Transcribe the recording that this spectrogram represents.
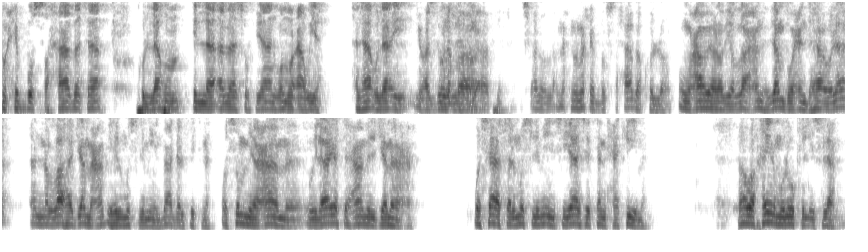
نحب الصحابة كلهم إلا أبا سفيان ومعاوية؟ هل هؤلاء يعدون الله العافية. نسأل الله. نحن نحب الصحابة كلهم. ومعاوية رضي الله عنه ذنبه عند هؤلاء أن الله جمع به المسلمين بعد الفتنة وسمي عام ولاية عام الجماعة وساس المسلمين سياسة حكيمة. فهو خير ملوك الإسلام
